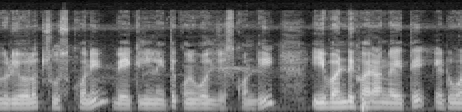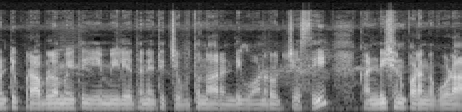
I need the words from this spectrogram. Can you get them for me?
వీడియోలో చూసుకొని వెహికల్ని అయితే కొనుగోలు చేసుకోండి. ఈ బండి పరంగా అయితే ఎటువంటి ప్రాబ్లం అయితే ఏమీ లేదని అయితే చెబుతున్నారండి ఓనర్ వచ్చేసి. కండిషన్ పరంగా కూడా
